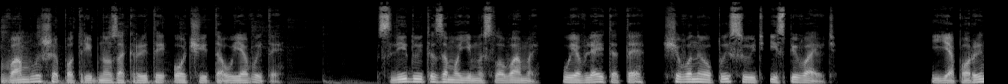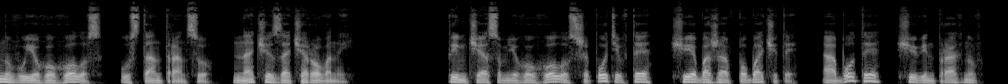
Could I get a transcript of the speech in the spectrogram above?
Вам лише потрібно закрити очі та уявити. Слідуйте за моїми словами, уявляйте те, що вони описують і співають. Я поринув у його голос, у стан трансу, наче зачарований. Тим часом його голос шепотів те, що я бажав побачити, або те, що він прагнув,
